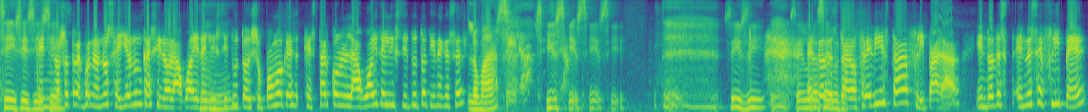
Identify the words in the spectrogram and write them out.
Sí, sí, sí. Que Nosotras, bueno, no sé, yo nunca he sido la guay del instituto y supongo que, estar con la guay del instituto tiene que ser. Lo más. Sí, sí, sí, sí. Sí, sí, seguro. Entonces, claro, Freddy está flipada. Y entonces, en ese flipe,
